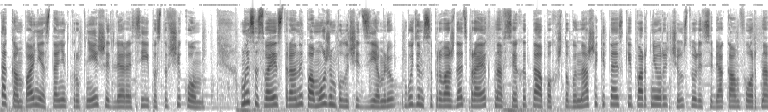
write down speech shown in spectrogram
Так компания станет крупнейшей для России поставщиком. Мы со своей стороны поможем получить землю, будем сопровождать проект на всех этапах, чтобы наши китайские партнеры чувствовали себя комфортно,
